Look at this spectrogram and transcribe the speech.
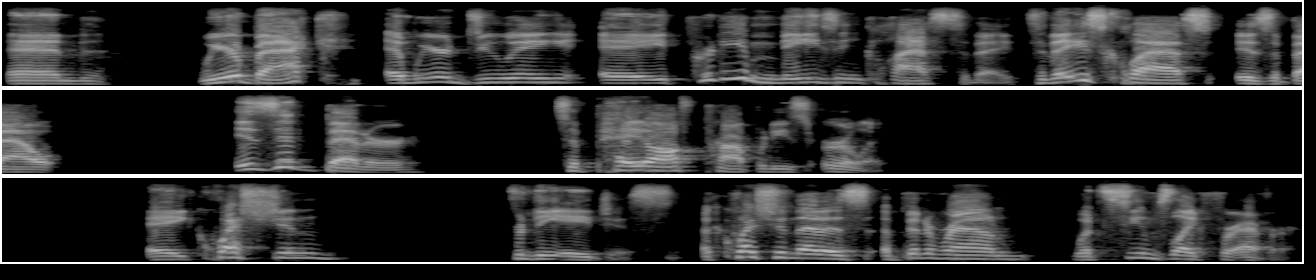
And we are back and we are doing a pretty amazing class today. Today's class is about is it better to pay off properties early? A question for the ages, a question that has been around what seems like forever.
